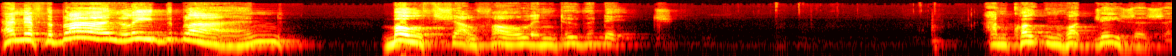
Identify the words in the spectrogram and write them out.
And if the blind lead the blind, both shall fall into the ditch. I'm quoting what Jesus said.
